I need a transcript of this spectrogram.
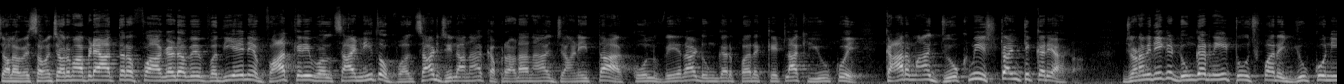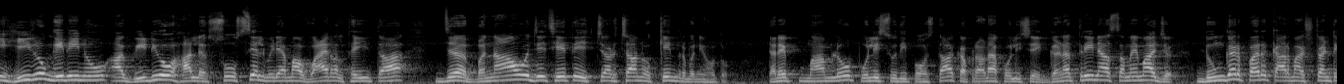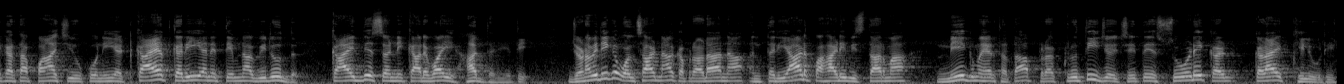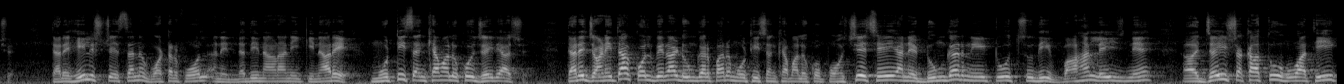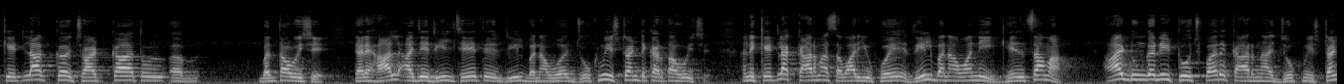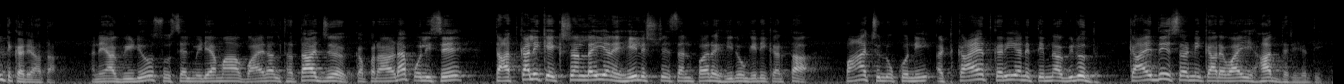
ચાલો હવે સમાચારમાં આપણે આ તરફ આગળ હવે વધીએ ને વાત કરીએ વલસાડની. તો વલસાડ જિલ્લાના કપરાડાના જાણીતા કોલવેરા ડુંગર પર કેટલાક યુવકોએ કારમાં જોખમી સ્ટન્ટ કર્યા હતા. જણાવી દઈએ કે ડુંગરની ટોચ પર યુવકોની હીરોગીરીનો આ વીડિયો હાલ સોશિયલ મીડિયામાં વાયરલ થઈ જતા જ બનાવ જે છે તે ચર્ચાનો કેન્દ્ર બન્યો હતો. ત્યારે મામલો પોલીસ સુધી પહોંચતા કપરાડા પોલીસે ગણતરીના સમયમાં જ ડુંગર પર કારમાં સ્ટન્ટ કરતા પાંચ યુવકોની અટકાયત કરી અને તેમના વિરુદ્ધ કાયદેસરની કાર્યવાહી હાથ ધરી હતી. જણાવી દઈએ કે વલસાડના કપરાડાના અંતરિયાળ પહાડી વિસ્તારમાં મેઘમહેર થતાં પ્રકૃતિ જે છે તે સોળે કડ- કળાએ ખીલી ઉઠી છે. ત્યારે હિલ સ્ટેશન, વોટરફોલ અને નદી નાળાની કિનારે મોટી સંખ્યામાં લોકો જઈ રહ્યા છે. ત્યારે જાણીતા કોલવેરા ડુંગર પર મોટી સંખ્યામાં લોકો પહોંચે છે અને ડુંગરની ટોચ સુધી વાહન લઈને જઈ શકાતું હોવાથી કેટલાક છાટકા તો બનતા હોય છે. ત્યારે હાલ આ જે રીલ છે તે રીલ બનાવવા જોખમી સ્ટન્ટ કરતા હોય છે. અને કેટલાક કારમાં સવાર યુવકોએ રીલ બનાવવાની ઘેલસામાં આ ડુંગરની ટોચ પર કારના જોખમી સ્ટન્ટ કર્યા હતા. અને આ વીડિયો સોશિયલ મીડિયામાં વાયરલ થતાં જ કપરાડા પોલીસે તાત્કાલિક એક્શન લઈ અને હિલ સ્ટેશન પર હીરોગીરી કરતા પાંચ લોકોની અટકાયત કરી અને તેમના વિરુદ્ધ કાયદેસરની કાર્યવાહી હાથ ધરી હતી.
